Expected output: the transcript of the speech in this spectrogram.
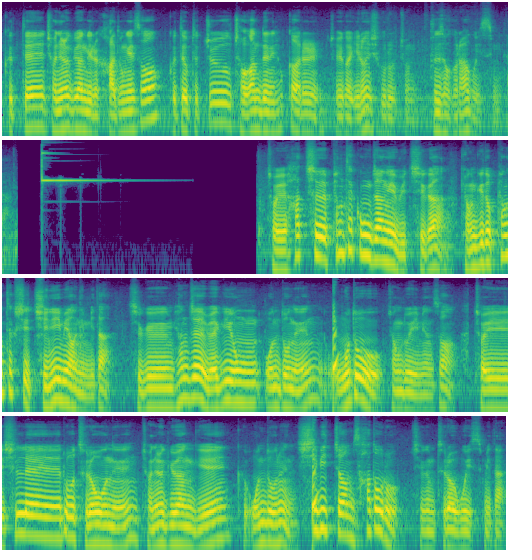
그때 전열교환기를 가동해서 그때부터 쭉 저감되는 효과를 저희가 이런 식으로 좀 분석을 하고 있습니다. 저희 하츠 평택 공장의 위치가 경기도 평택시 진이면입니다. 지금 현재 외기용 온도는 5도 정도이면서 저희 실내로 들어오는 전열 교환기의 그 온도는 12.4도로 지금 들어오고 있습니다.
